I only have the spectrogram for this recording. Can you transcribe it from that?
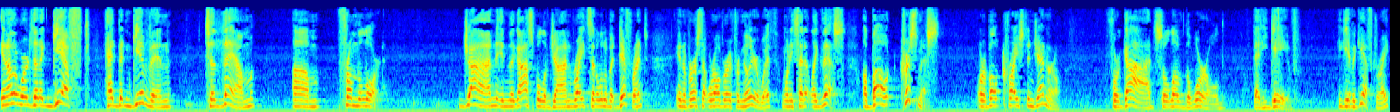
In other words, that a gift had been given to them um, from the Lord. John, in the Gospel of John, writes it a little bit different in a verse that we're all very familiar with when he said it like this about Christmas or about Christ in general. For God so loved the world that he gave. He gave a gift, right?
